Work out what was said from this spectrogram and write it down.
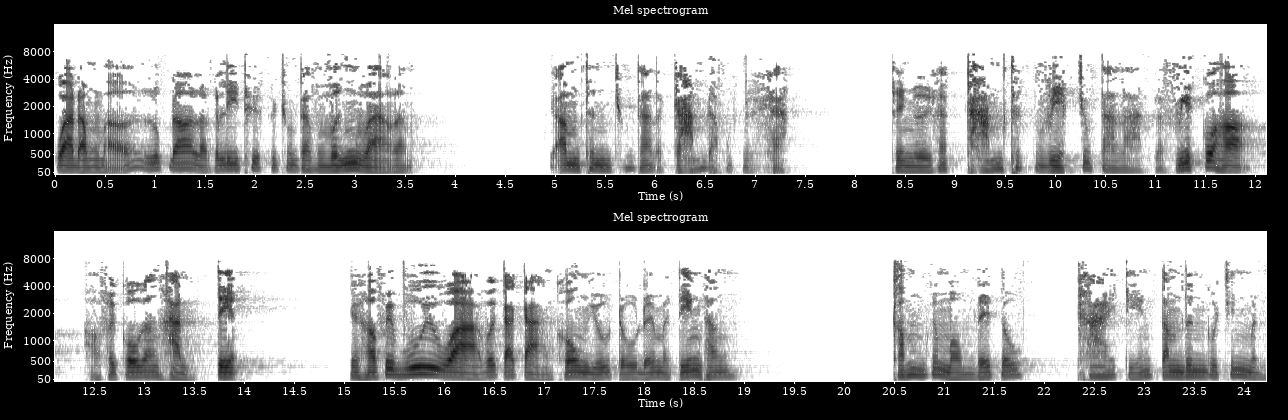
qua đồng mở, lúc đó là cái lý thuyết của chúng ta vững vàng lắm. Cái âm thanh chúng ta là cảm động người khác. Thì người khác cảm thức việc chúng ta làm là việc của họ. Họ phải cố gắng hành tiện. Thì họ phải vui hòa với cả càng khôn vũ trụ để mà tiến thân. Cấm cái mồm để tu khai triển tâm linh của chính mình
